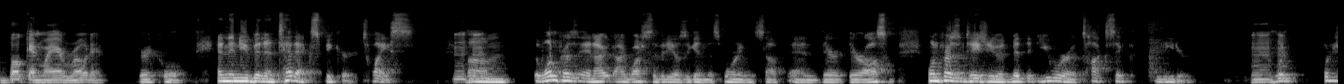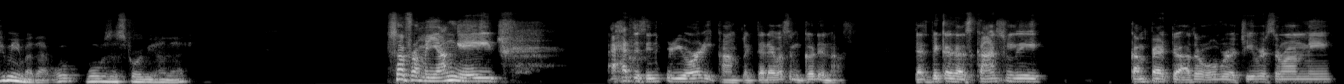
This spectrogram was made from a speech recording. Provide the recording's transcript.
book and why I wrote it. Very cool. And then you've been a TEDx speaker twice. Mm-hmm. Um, the one present, and I, I, watched the videos again this morning and stuff, and they're they're awesome. One presentation, you admit that you were a toxic leader. Mm-hmm. What, what did you mean by that? What, what was the story behind that? So, from a young age, I had this inferiority complex that I wasn't good enough. That's because I was constantly compared to other overachievers around me.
